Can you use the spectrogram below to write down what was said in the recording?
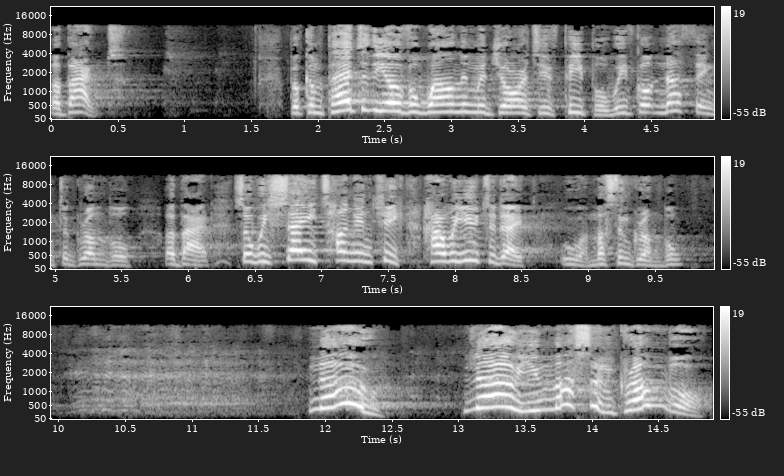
about. But compared to the overwhelming majority of people, we've got nothing to grumble about. So we say tongue in cheek, How are you today? Oh, I mustn't grumble. no! No, you mustn't grumble.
